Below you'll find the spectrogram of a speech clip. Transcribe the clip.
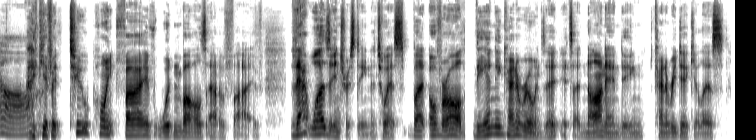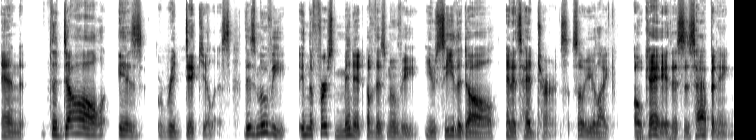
Aw. I give it 2.5 wooden balls out of 5. That was interesting, the twist, but overall, the ending kind of ruins it. It's a non ending, kind of ridiculous. And the doll is ridiculous. This movie, in the first minute of this movie, you see the doll and its head turns. So you're like, okay, this is happening.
